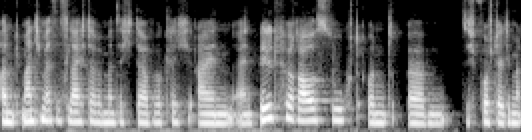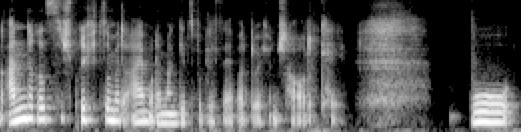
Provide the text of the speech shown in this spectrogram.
Und manchmal ist es leichter, wenn man sich da wirklich ein, ein Bild für raussucht und ähm, sich vorstellt, jemand anderes spricht so mit einem oder man geht es wirklich selber durch und schaut, okay, wo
